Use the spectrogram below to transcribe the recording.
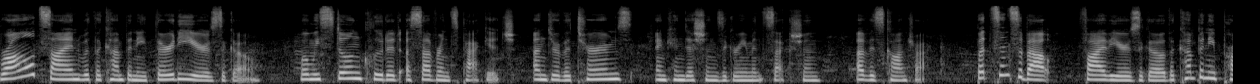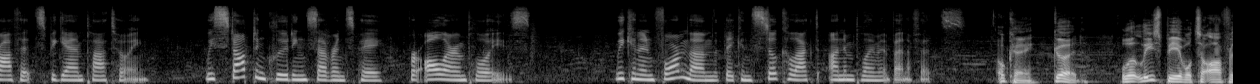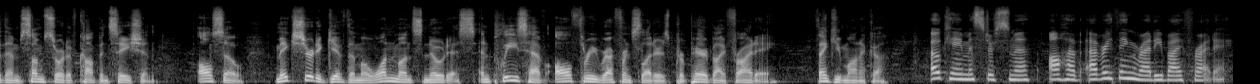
Ronald signed with the company 30 years ago, when we still included a severance package under the Terms and Conditions Agreement section of his contract. But since about five years ago, the company profits began plateauing. We stopped including severance pay for all our employees. We can inform them that they can still collect unemployment benefits. Okay, good. We'll at least be able to offer them some sort of compensation. Also, make sure to give them a one month's notice and please have all three reference letters prepared by Friday. Thank you, Monica. Okay, Mr. Smith, I'll have everything ready by Friday.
